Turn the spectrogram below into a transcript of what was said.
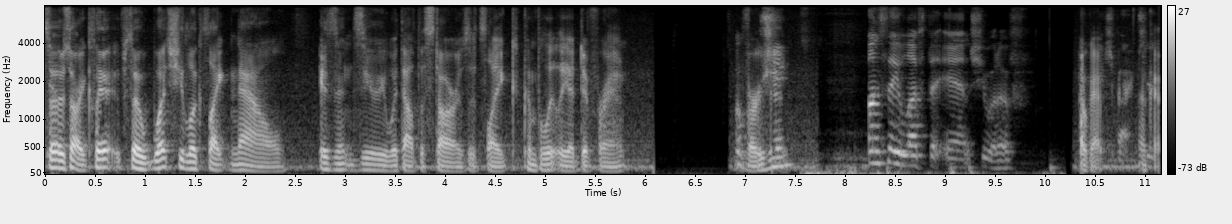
So sorry, clear. So what she looks like now isn't Ziri without the stars. It's like completely a different Oh, version. once they left the inn she would have Okay. back to okay.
